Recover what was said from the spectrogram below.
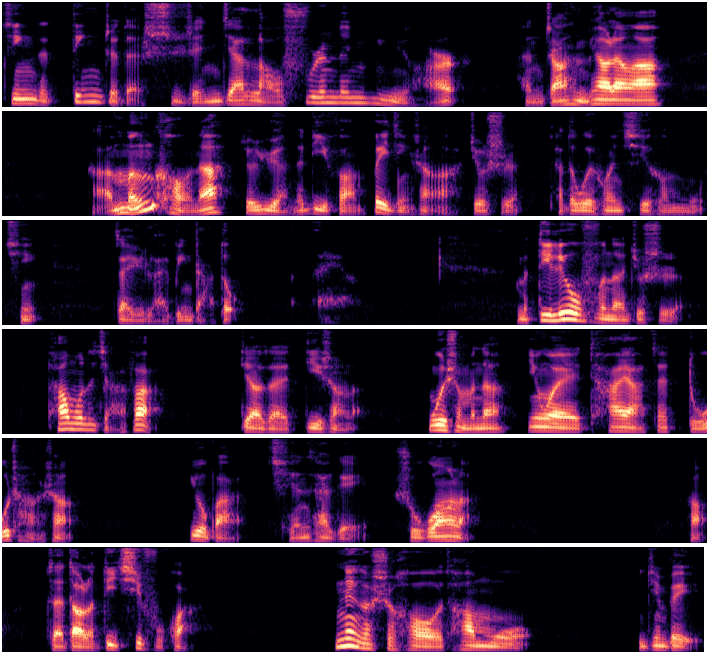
睛的盯着的是人家老妇人的女儿，很长很漂亮啊。啊，门口呢就远的地方，背景上啊就是他的未婚妻和母亲在与来宾打斗。哎呀，那么第六幅呢就是。汤姆的假发掉在地上了，为什么呢？因为他呀在赌场上又把钱财给输光了。好，再到了第七幅画，那个时候汤姆已经被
